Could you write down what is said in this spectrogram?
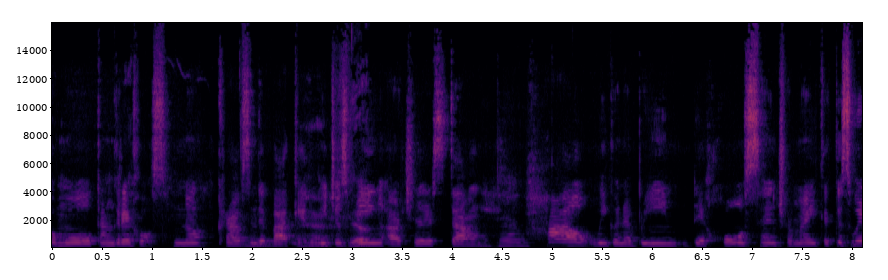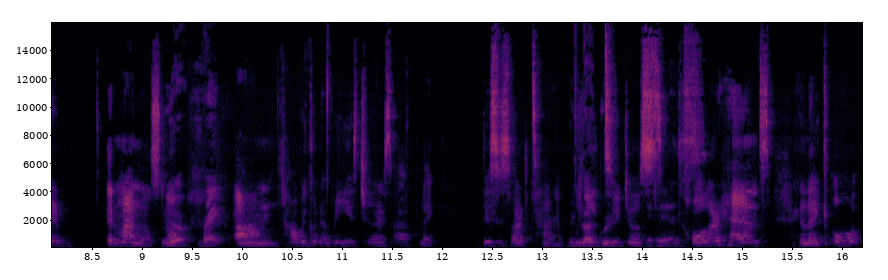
como cangrejos, you know, crabs in the bucket, we just Yeah. bring our chairs down Mhm. how we gonna bring the whole Central America because we're hermanos, no? yeah Right. Um, how we gonna bring each other's up? Like this is our time. Exactly. We need to just It is. hold our hands and like, oh,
